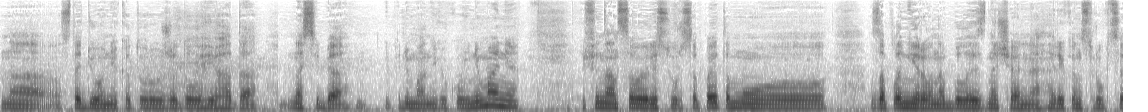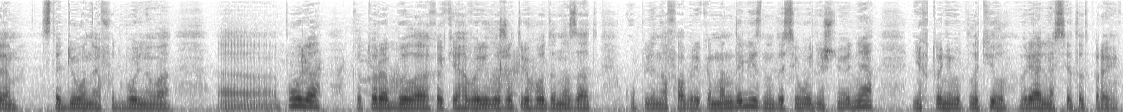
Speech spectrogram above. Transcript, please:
на стадионе, который уже долгие года на себя не принимал никакого внимания и финансового ресурса. Поэтому запланирована была изначально реконструкция стадиона и футбольного э, поля, которая была, как я говорил, уже три года назад куплена фабрика «Манделиз», но до сегодняшнего дня никто не воплотил в реальность этот проект.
